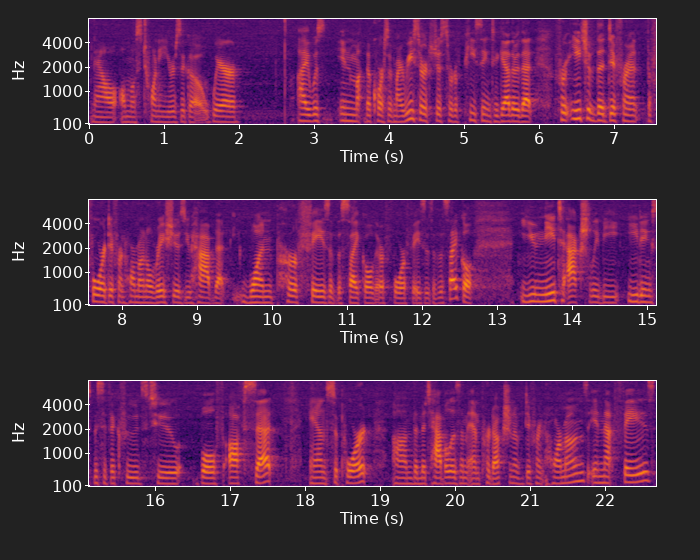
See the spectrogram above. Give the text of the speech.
now almost 20 years ago, where I was in my, the course of my research just sort of piecing together that for each of the different, the four different hormonal ratios you have, that one per phase of the cycle, there are four phases of the cycle, you need to actually be eating specific foods to both offset and support um, the metabolism and production of different hormones in that phase,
